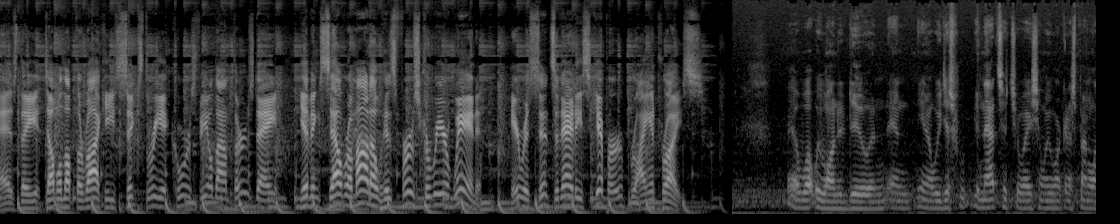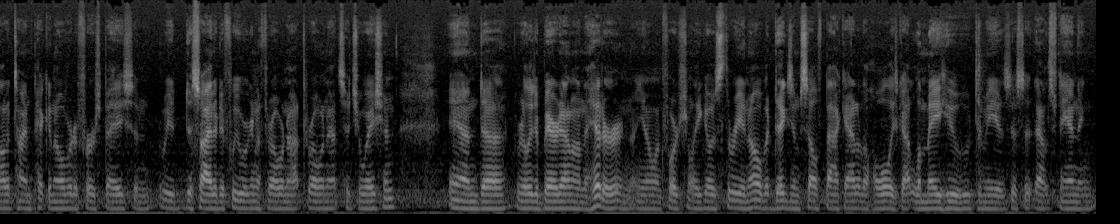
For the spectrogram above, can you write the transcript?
as they doubled up the Rockies 6 3 at Coors Field on Thursday, giving Sal Romano his first career win. Here is Cincinnati skipper Bryan Price. What we wanted to do, and, and you know we just in that situation we weren't going to spend a lot of time picking over to first base, and we decided if we were going to throw or not throw in that situation, and uh, really to bear down on the hitter. And you know, unfortunately, he goes three and zero, but digs himself back out of the hole. He's got LeMahieu, who to me is just an outstanding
